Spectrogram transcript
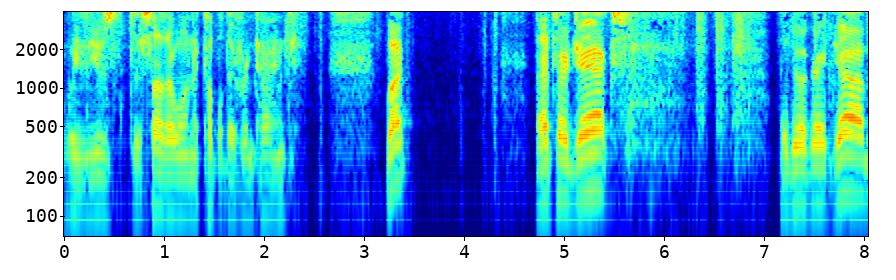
We've used this other one a couple different times. But that's our jacks. They do a great job.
